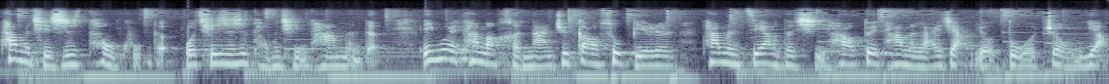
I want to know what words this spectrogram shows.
他们其实是痛苦的。我其实是同情他们的，因为他们很难去告诉别人，他们这样的喜好对他们来讲有多重要。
